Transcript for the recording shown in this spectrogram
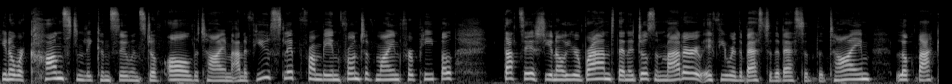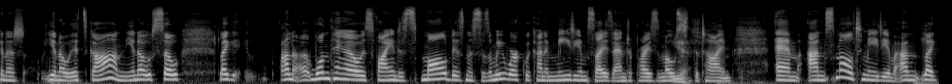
You know, we're constantly consuming stuff all the time. And if you slip from being front of mind for people, that's it. You know, your brand, then it doesn't matter if you were the best of the best at the time. Look back on it, you know, it's gone, you know. So, like, uh, one thing I always find is small businesses, and we work with kind of medium sized enterprises most Yes. of the time, um, and small to medium. And like,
